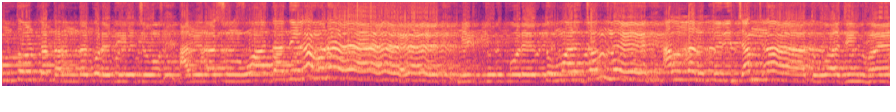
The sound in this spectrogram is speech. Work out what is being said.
অন্তরটা ঠান্ডা করে দিয়েছ। আমি রাসুল ওয়াদা দিলাম রে, মৃত্যুর পরে তোমার জন্য আল্লাহর তৈরি জান্নাত ওয়াজিব হয়ে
